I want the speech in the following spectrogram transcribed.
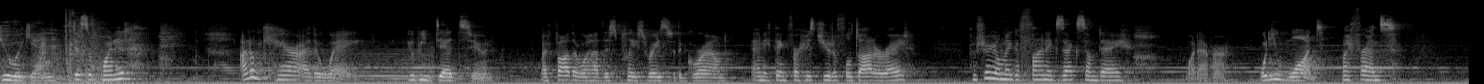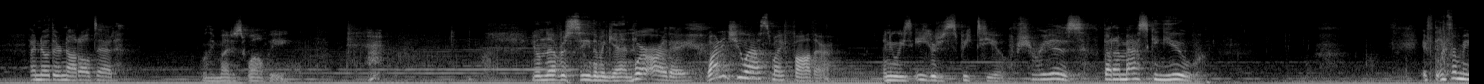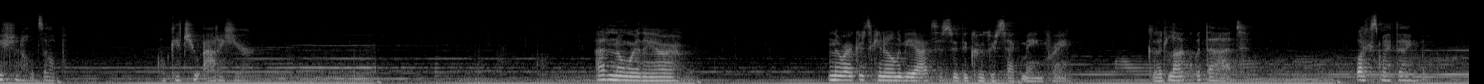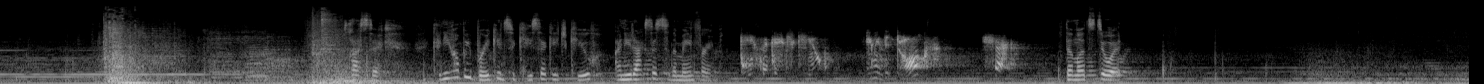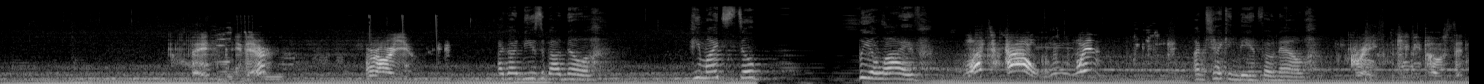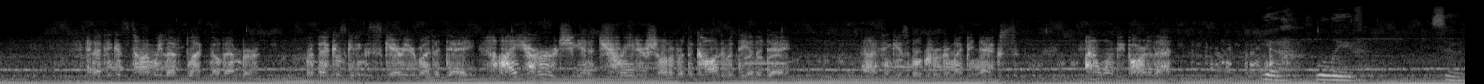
You again. Disappointed? I don't care either way. You'll be dead soon. My father will have this place razed to the ground. Anything for his beautiful daughter, right? I'm sure you'll make a fine exec someday. Whatever. What do you want? My friends. I know they're not all dead. Well, they might as well be. You'll never see them again. Where are they? Why didn't you ask my father? I knew he's eager to speak to you. I'm sure he is, but I'm asking you. If the information holds up, I'll get you out of here. I don't know where they are. And the records can only be accessed through the KrugerSec mainframe. Good luck with that. Luck's my thing. Plastic. Can you help me break into KSEC HQ? I need access to the mainframe. KSEC HQ? You mean the dogs? Sure. Then let's do it. Where are you? I got news about Noah. He might still be alive. What? How? When? I'm checking the info now. Great. Keep me posted. And I think it's time we left Black November. Rebecca's getting scarier by the day. I heard she had a traitor shot over the conduit the other day. And I think Isabel Kruger might be next. I don't want to be part of that. Yeah, we'll leave. Soon.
